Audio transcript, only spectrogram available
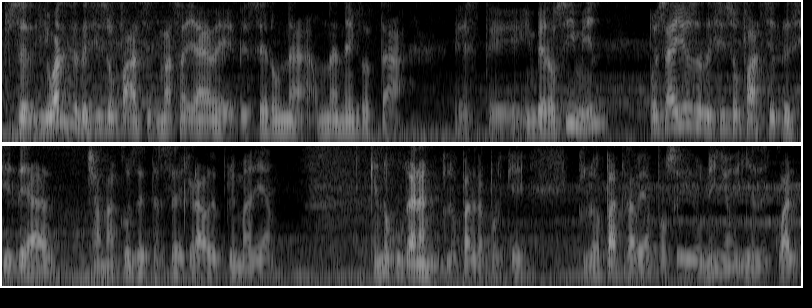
pues, igual se les hizo fácil, más allá de, ser una, anécdota este, inverosímil, pues a ellos se les hizo fácil decirle a chamacos de tercer grado de primaria que no jugaran Cleopatra porque Cleopatra había poseído un niño y en el cual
